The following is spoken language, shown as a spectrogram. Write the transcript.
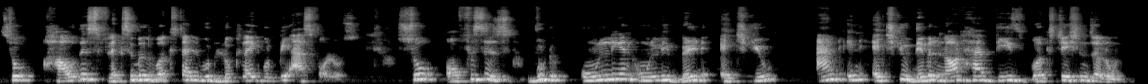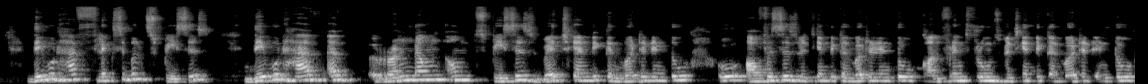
So, how this flexible work style would look like would be as follows. So, offices would only and only build HQ, and in HQ, they will not have these workstations alone. They would have flexible spaces they would have a rundown on spaces which can be converted into uh, offices, which can be converted into conference rooms, which can be converted into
